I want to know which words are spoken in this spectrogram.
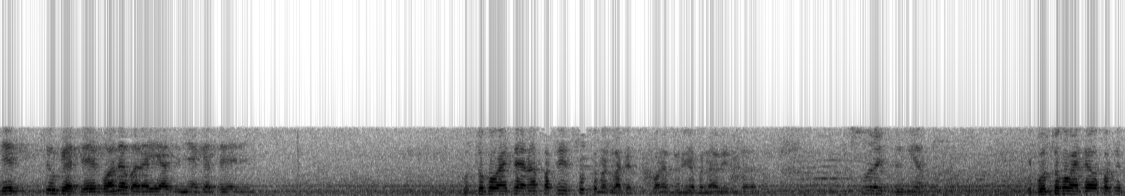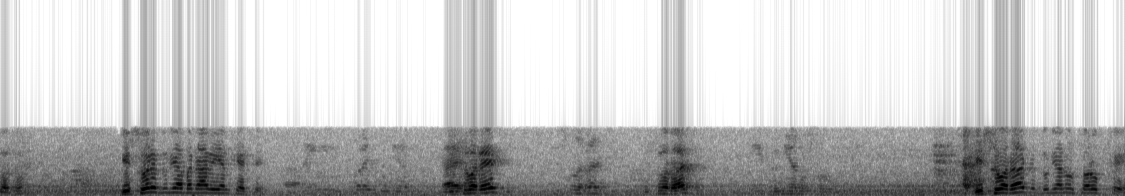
તે શું કે છે? કોને બનાવી આ દુનિયા કે છે? પુસ્તકો વાંચ્યા એના પછી શું તમને લાગે છે? કોને દુનિયા બનાવી એ પુસ્તકો વાંચ્યા ઉપરથી કહો છો. ઈશ્વરે દુનિયા બનાવી એમ કે છે. ઈશ્વરે ઈશ્વર જ? ઈશ્વર જ. દુનિયાનું સ્વરૂપ છે.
